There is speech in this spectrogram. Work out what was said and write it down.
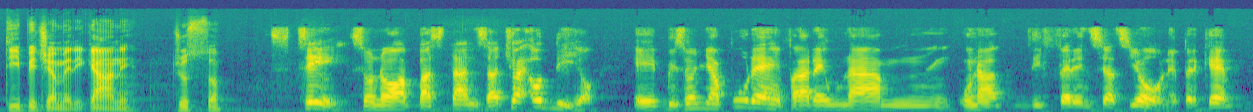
tipici americani, giusto? Sì, sono abbastanza, cioè, oddio, eh, bisogna pure fare una, mm, una differenziazione, perché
